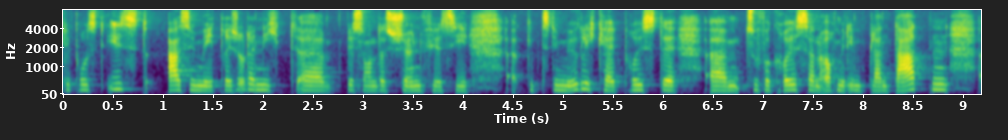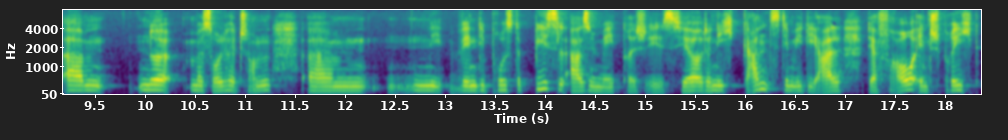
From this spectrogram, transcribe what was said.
die Brust ist asymmetrisch oder nicht äh, besonders schön für sie, äh, gibt es die Möglichkeit, Brüste ähm, zu vergrößern auch mit Implantaten. Ähm, nur man soll halt schon, ähm, wenn die Brust ein bisschen asymmetrisch ist ja, oder nicht ganz dem Ideal der Frau entspricht,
